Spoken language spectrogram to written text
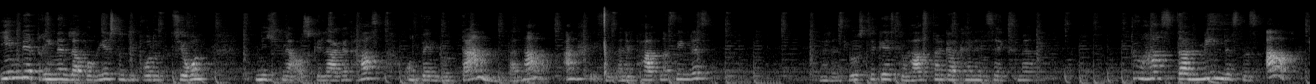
in dir drinnen laborierst und die Produktion nicht mehr ausgelagert hast und wenn du dann danach anschließend einen Partner findest, weil das Lustige ist, du hast dann gar keinen Sex mehr. Du hast dann mindestens acht.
